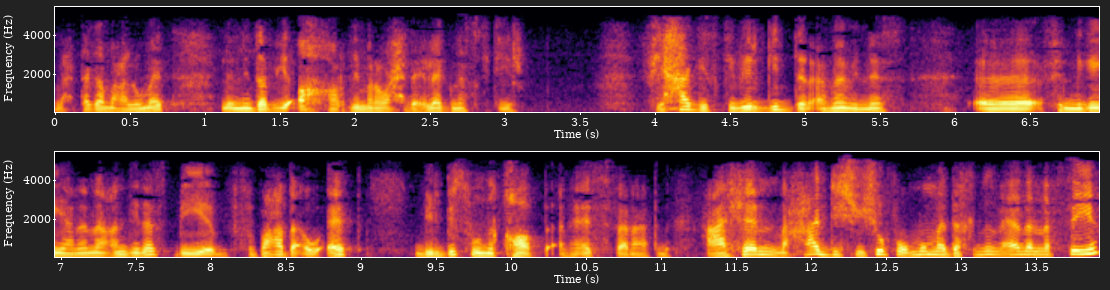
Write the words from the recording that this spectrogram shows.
محتاجة معلومات لأن ده بيأخر نمرة واحد علاج ناس كتير. في حاجز كبير جدا أمام الناس في المجية يعني أنا عندي ناس بي في بعض أوقات بيلبسوا نقاب. أنا آسف أنا اعتبر عشان ما حدش يشوفهم هم داخلين العيادة النفسية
